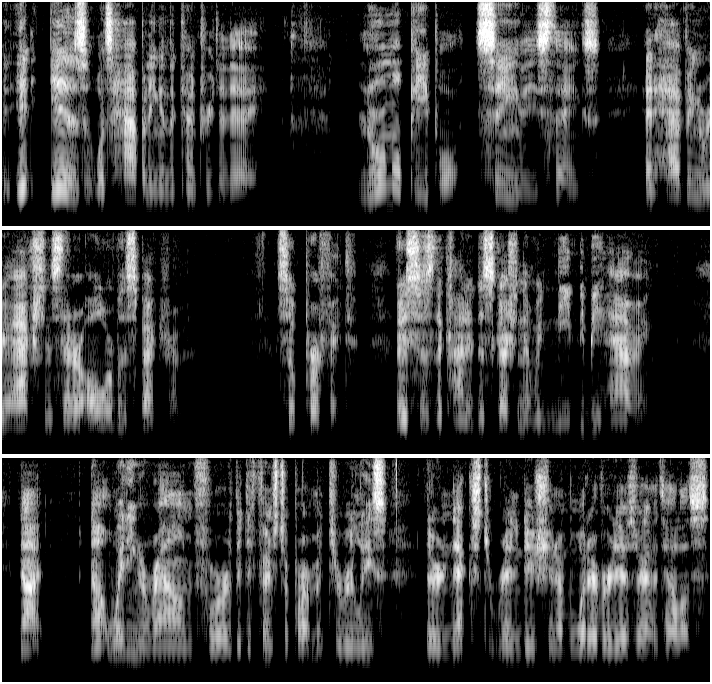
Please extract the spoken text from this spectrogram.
It is what's happening in the country today. Normal people seeing these things and having reactions that are all over the spectrum. So perfect. This is the kind of discussion that we need to be having. Not not waiting around for the Defense Department to release their next rendition of whatever it is they're going to tell us.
